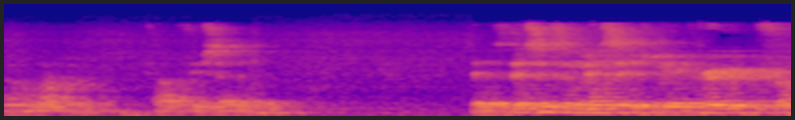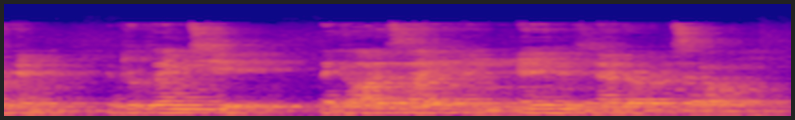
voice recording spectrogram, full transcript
uh, 1, 5 through 7 says, This is the message we have heard from him and proclaim to you, that God is light and in him is no darkness at all.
